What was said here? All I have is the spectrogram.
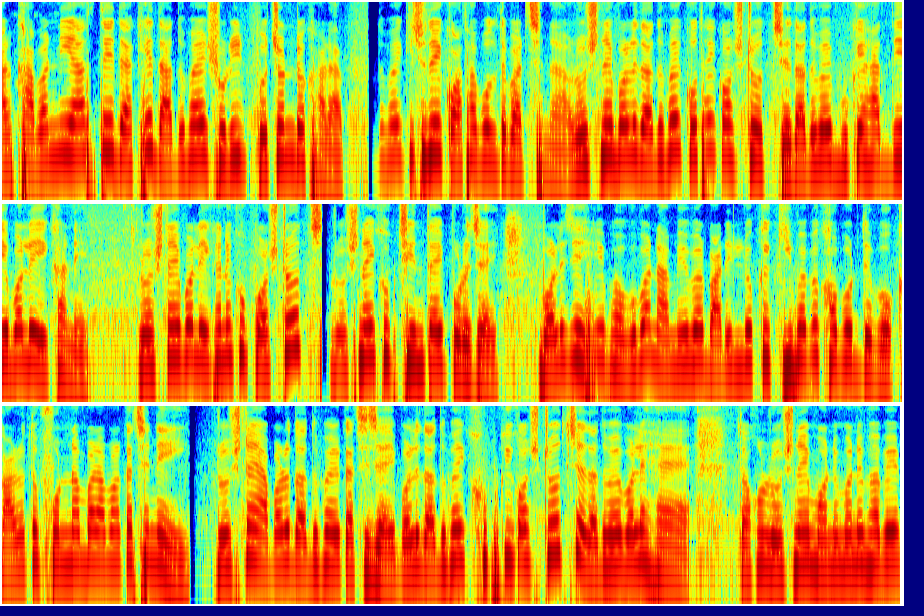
আর খাবার নিয়ে আসতেই দেখে দাদু ভাইয়ের শরীর প্রচণ্ড খারাপ। দাদু ভাই কিছুতেই কথা বলতে পারছে না। রোশনাই বলে দাদু ভাই কোথায় কষ্ট হচ্ছে? দাদু ভাই বুকে হাত দিয়ে বলে, এখানে। রোশনাই বলে, এখানে খুব কষ্ট হচ্ছে? রোশনাই খুব চিন্তায় পড়ে যায়। বলে যে, হে ভগবান, আমি এবার বাড়ির লোককে কীভাবে খবর দেবো? কারও তো ফোন নাম্বার আমার কাছে নেই। রোশনাই আবারও দাদু ভাইয়ের কাছে যায়। বলে দাদু ভাই খুব কি কষ্ট হচ্ছে? দাদু ভাই বলে হ্যাঁ। তখন রোশনাই মনে মনে ভাবে,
